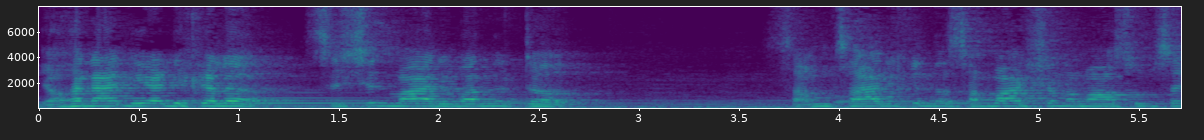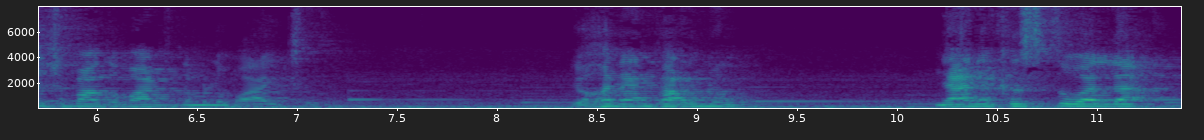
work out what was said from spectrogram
യോഹനാന്റെ അടുക്കൽ ശിഷ്യന്മാര് വന്നിട്ട് സംസാരിക്കുന്ന സംഭാഷണം ആ സുശേഷ ഭാഗമായിട്ട് നമ്മൾ വായിച്ചത്. യോഹനാൻ പറഞ്ഞു ഞാൻ ക്രിസ്തു അല്ല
